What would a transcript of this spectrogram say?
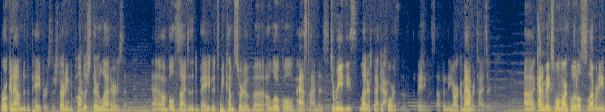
broken out into the papers. They're starting to publish their letters and uh, on both sides of the debate, and it's become sort of a, a local pastime to, to read these letters back Yeah. and forth, of debating this stuff in the Arkham Advertiser. Uh, it kind of makes Wilmarth a little celebrity,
